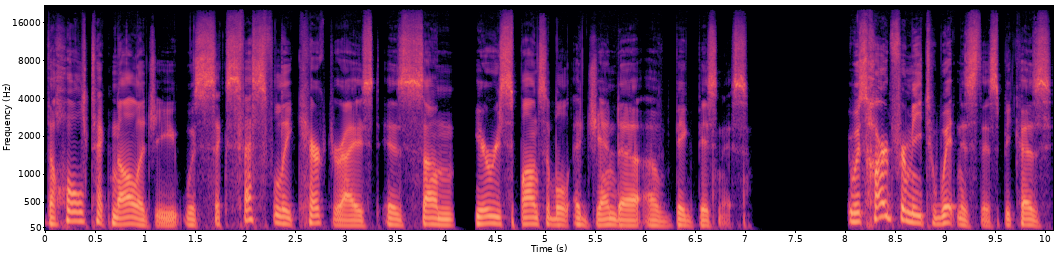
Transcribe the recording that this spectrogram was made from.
the whole technology was successfully characterized as some irresponsible agenda of big business. It was hard for me to witness this because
